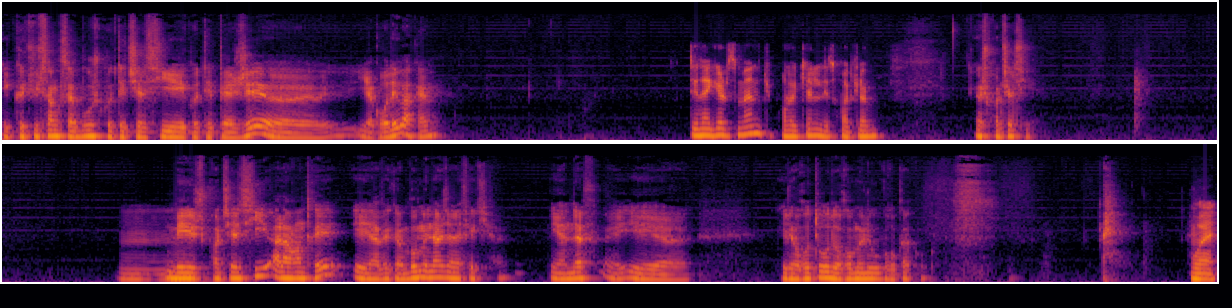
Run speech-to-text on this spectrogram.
et que tu sens que ça bouge côté Chelsea et côté PSG, il y a gros débat quand même. T'es Nagelsmann, tu prends lequel des trois clubs? Euh, Je prends Chelsea. Hmm. Mais je prends Chelsea à la rentrée et avec un beau ménage dans l'effectif. Et un neuf et, et, euh, et le retour de Romelu Lukaku. Ouais.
